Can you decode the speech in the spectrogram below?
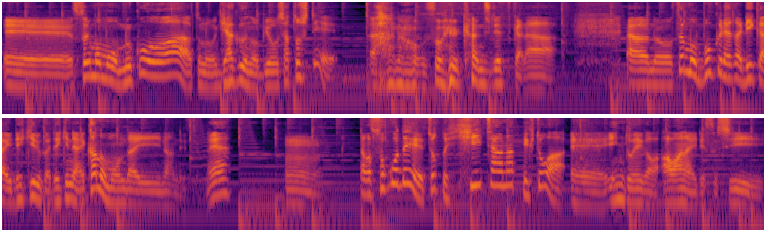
えーそれももう向こうはそのギャグの描写としてあのそういう感じですからあのそれも僕らが理解できるかできないかの問題なんですよね。うん、だからそこでちょっと引いちゃうなっていう人は、えーインド映画は合わないですし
